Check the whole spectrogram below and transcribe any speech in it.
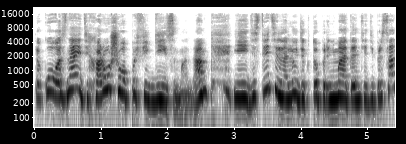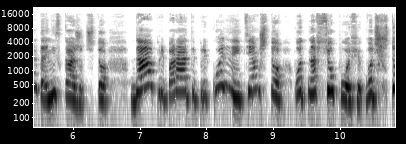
такого, знаете, хорошего пофигизма, да. И действительно, люди, кто принимает антидепрессанты, они скажут, что да, препараты прикольные тем, что вот на все пофиг. Вот что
